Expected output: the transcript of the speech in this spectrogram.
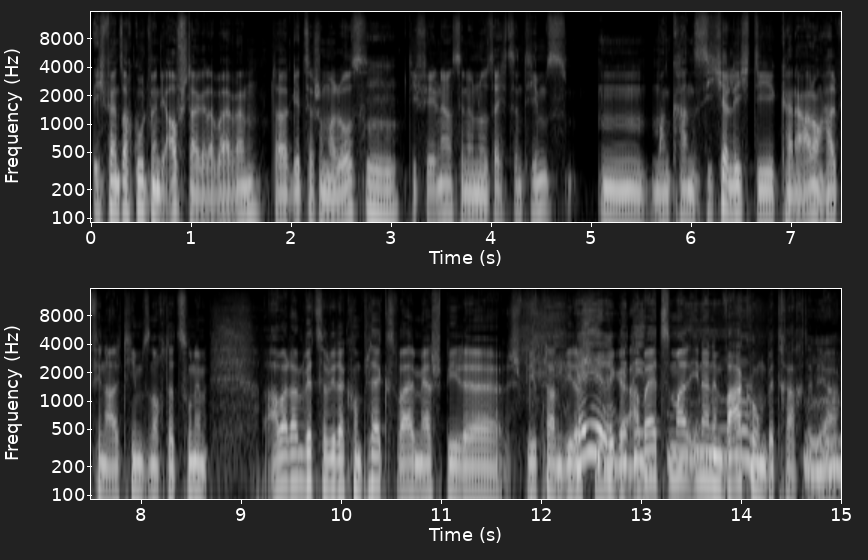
ich fände es auch gut, wenn die Aufsteiger dabei wären. Da geht es ja schon mal los. Mhm. Die fehlen ja, es sind ja nur 16 Teams. Mm, Man kann sicherlich die, keine Ahnung, Halbfinalteams noch dazu nehmen. Aber dann wird es ja wieder komplex, weil mehr Spiele, Spielplan wieder ja, schwieriger. die- die- Aber jetzt mal in einem Vakuum betrachtet, ja.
